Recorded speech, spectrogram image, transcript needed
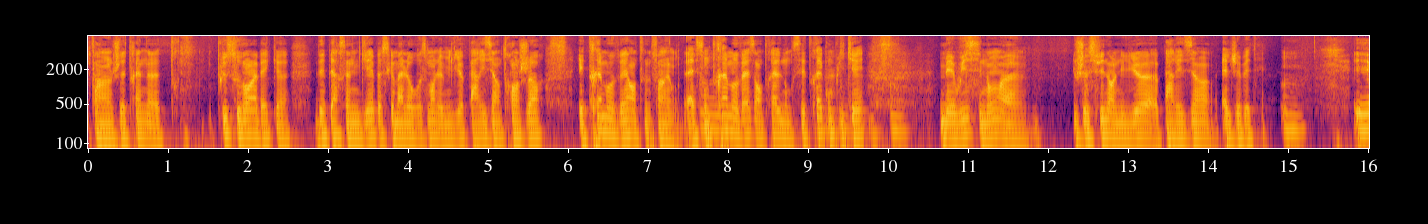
enfin, je traîne plus souvent avec euh, des personnes gays parce que malheureusement le milieu parisien transgenre est très mauvais. Enfin, elles sont mm. très mauvaises entre elles, donc c'est très compliqué. Mm. Mais oui, sinon, euh, je suis dans le milieu euh, parisien LGBT. Mm. Et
